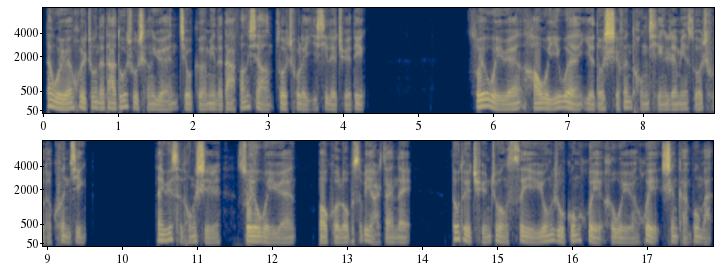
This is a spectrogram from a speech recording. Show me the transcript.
但委员会中的大多数成员就革命的大方向做出了一系列决定。所有委员毫无疑问也都十分同情人民所处的困境，但与此同时，所有委员，包括罗伯斯庇尔在内，都对群众肆意拥入工会和委员会深感不满。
